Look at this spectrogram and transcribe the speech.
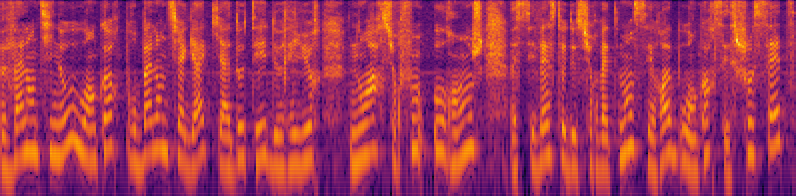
Valentino ou encore pour Balenciaga qui a doté de rayures noires sur fond orange ses vestes de survêtement, ses robes ou encore ses chaussettes.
